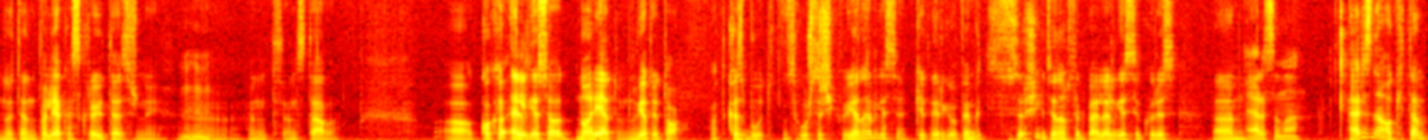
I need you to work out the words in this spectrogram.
Nu, ten palieka skrajutes, žinai, Mhm. ant, ant stalo. O, kokio elgesio norėtum vietoj to? Vat kas būtų? Nu, sakau, užsirašyk vieną elgesį, kitą irgi. Paimkit, susirašykit vienam stulpelį elgesį, kuris um, Erzina, erzina, o kitam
